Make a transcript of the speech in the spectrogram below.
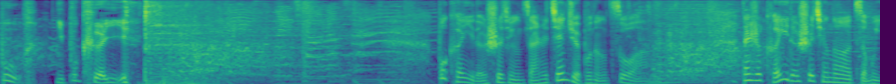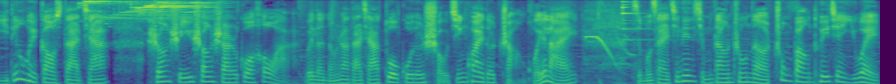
不，你不可以。不可以的事情，咱是坚决不能做啊！但是可以的事情呢，子木一定会告诉大家。双十一、双十二过后啊，为了能让大家剁过的手尽快的涨回来，子木在今天的节目当中呢，重磅推荐一位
